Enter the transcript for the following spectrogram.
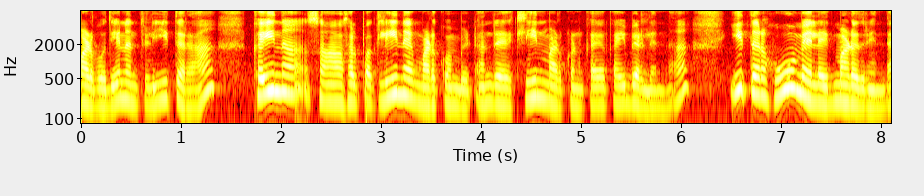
ಮಾಡ್ಬೋದು. ಏನಂತೇಳಿ, ಈ ಥರ ಕೈನ ಸ್ವಲ್ಪ ಕ್ಲೀನಾಗಿ ಮಾಡ್ಕೊಂಬಿಟ್ಟು ಅಂದರೆ ಕ್ಲೀನ್ ಮಾಡ್ಕೊಂಡು ಕೈ ಕೈ ಬೆರಳನ್ನು, ಈ ಥರ ಹೂವು ಮೇಲೆ ಇದು ಮಾಡೋದ್ರಿಂದ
